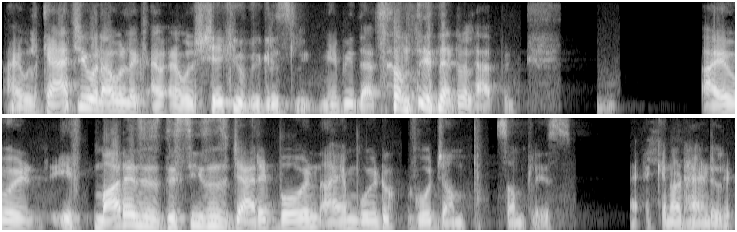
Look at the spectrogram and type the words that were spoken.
I will catch you and I will like I, I will shake you vigorously. Maybe that's something that will happen. I would if Mahrez is this season's Jarrod Bowen, I am going to go jump someplace. I cannot handle it.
